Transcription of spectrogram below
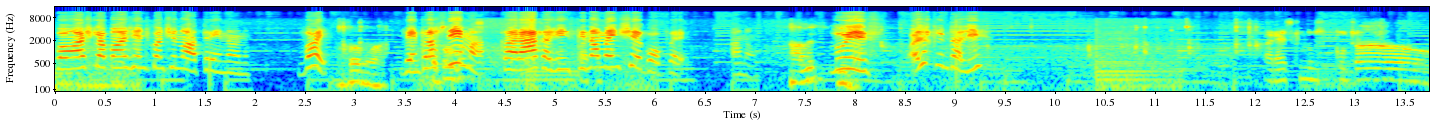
Bom, acho que é bom a gente continuar treinando. Vai, Vamos lá. vem pra tô- cima. Caraca, a gente finalmente chegou. Pera aí. Ah, não. Ale... Luiz, olha quem tá ali. Parece que nos encontramos.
